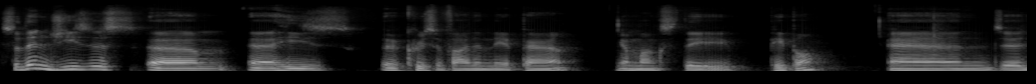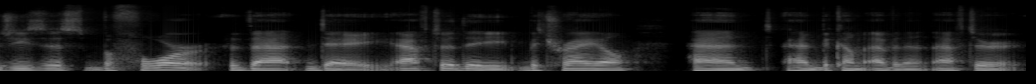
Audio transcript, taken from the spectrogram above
So then Jesus, um, uh, he's uh, crucified in the apparent amongst the people. And uh, Jesus, before that day, after the betrayal had had become evident, after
